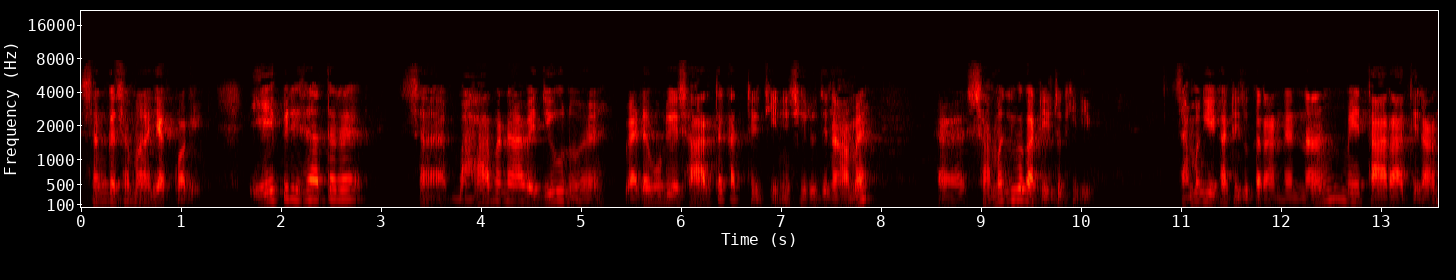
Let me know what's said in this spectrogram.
සංඝ සමාජයක් වගේ. ඒ පිරිස අතර භාවනාවේ දියුණුව වැඩමුළුවේ සාර්ථකත්වයේ තියෙන සියලු දෙනාම සමගිව කටයුතු කිරීම. සමගිය කටයුතු කරන්න නම් මේ තාරාතිරන්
